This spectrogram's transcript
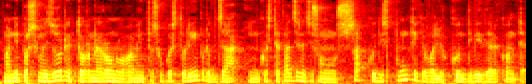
ma nei prossimi giorni tornerò nuovamente su questo libro, già in queste pagine ci sono un sacco di spunti che voglio condividere con te.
